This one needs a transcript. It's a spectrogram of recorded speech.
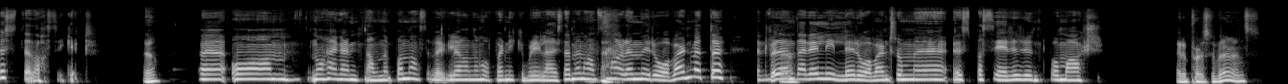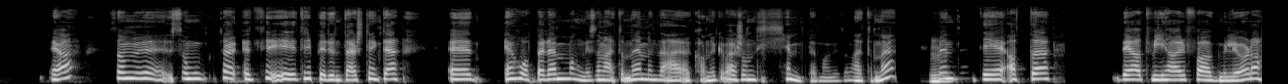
høst, det da, sikkert. Eh, Og nå har jeg glemt navnet på han, da, selvfølgelig. Han håper han ikke blir lei seg, men han som har den roveren, vet du. Den der derre lille roveren som eh, spaserer rundt på Mars. Er det Perseverance? Ja, som, som tripper rundt der, så tenkte jeg eh, Jeg håper det er mange som veit om det, men det er, kan jo ikke være sånn kjempemange som veit om det. Mm. Men det at, det at vi har fagmiljøer da,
